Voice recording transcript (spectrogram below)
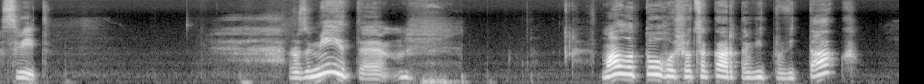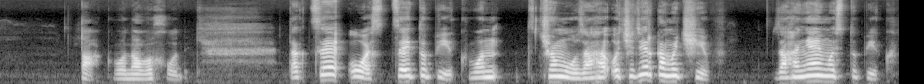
Світ. Розумієте? Мало того, що ця карта відповідь так, так, воно виходить. Так це ось цей тупік. Вон, чому? Зага... О, четвірка мечів. Заганяємось в тупік.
